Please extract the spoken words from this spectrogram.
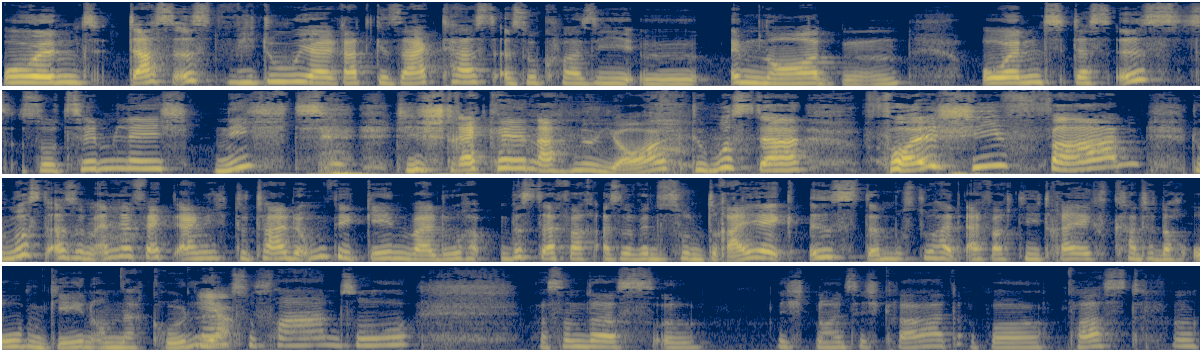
und das ist, wie du ja gerade gesagt hast, also quasi äh, im Norden. Und das ist so ziemlich nicht die Strecke nach New York. Du musst da voll schief fahren. Du musst also im Endeffekt eigentlich total den Umweg gehen, weil du bist einfach, also wenn es so ein Dreieck ist, dann musst du halt einfach die Dreieckskante nach oben gehen, um nach Grönland ja. zu fahren. So. Was sind das? Äh, nicht 90 Grad, aber fast. Hm.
